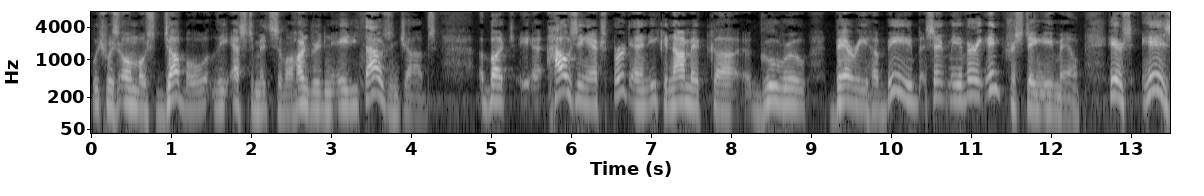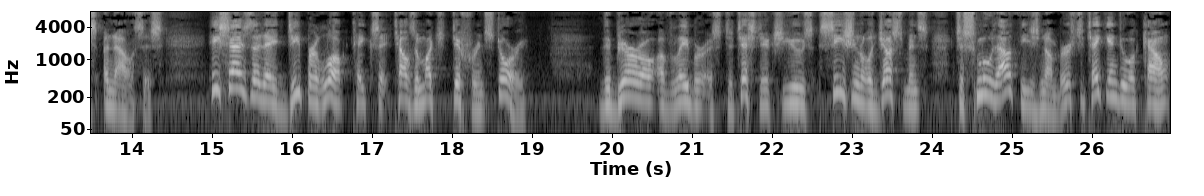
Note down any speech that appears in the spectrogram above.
which was almost double the estimates of 180,000 jobs. But uh, housing expert and economic uh, guru Barry Habib sent me a very interesting email. Here's his analysis. He says that a deeper look takes it tells a much different story. The Bureau of Labor Statistics use seasonal adjustments to smooth out these numbers to take into account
